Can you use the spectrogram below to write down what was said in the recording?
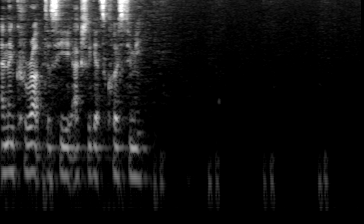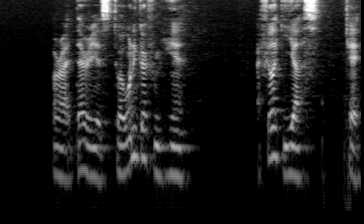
and then corrupt as he actually gets close to me. Alright, there he is. Do I want to go from here? I feel like yes. Okay.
